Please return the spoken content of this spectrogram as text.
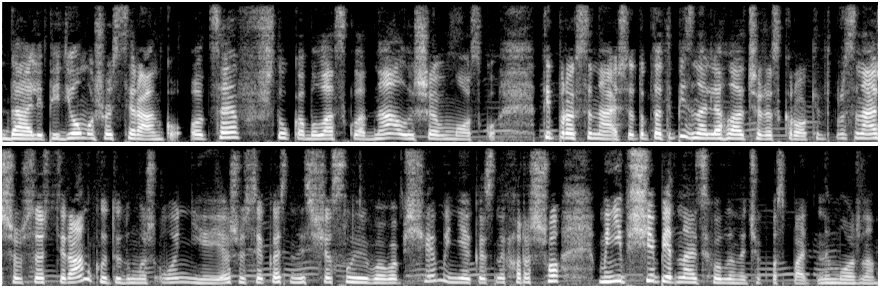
Далі підйом о 6 ранку. Оце штука була складна лише в мозку. Ти просинаєшся, тобто ти пізно лягла через кроки. Ти просинаєшся в 6 ранку, і ти думаєш, о ні, я щось якась нещаслива, вообще, мені якось нехорошо. Мені б ще 15 хвилиночок поспати. Не можна.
